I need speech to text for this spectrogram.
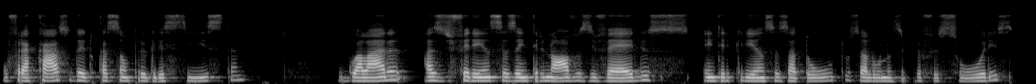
o fracasso da educação progressista, igualar as diferenças entre novos e velhos, entre crianças adultos, alunos e professores,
